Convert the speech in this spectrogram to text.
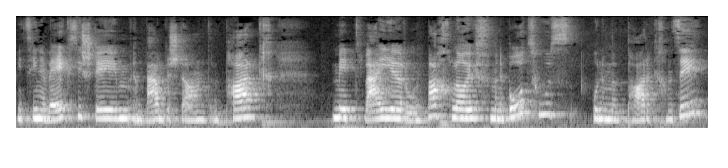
mit seinem Wegsystem, einem Baumbestand, einem Park, mit Weiher und Bachläufen, einem Bootshaus und einem Park am See,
